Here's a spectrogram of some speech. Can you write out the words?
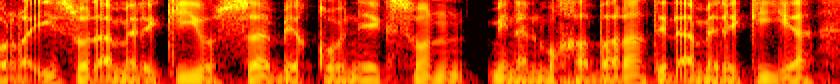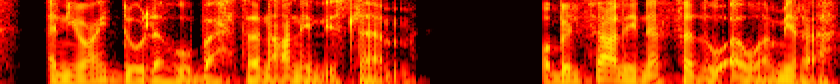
الرئيس الأمريكي السابق نيكسون من المخابرات الأمريكية أن يعدوا له بحثا عن الإسلام وبالفعل نفذوا أوامره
